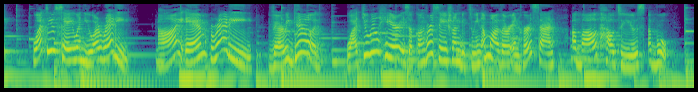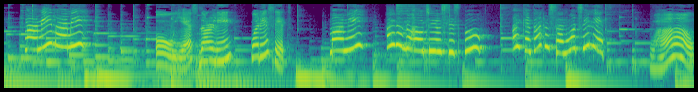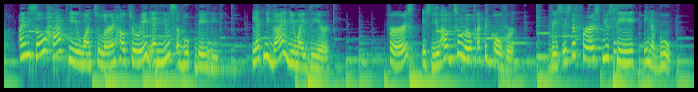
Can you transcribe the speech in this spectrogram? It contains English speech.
What do you say when you are ready? I am ready. Very good. What you will hear is a conversation between a mother and her son about how to use a book. Mommy, mommy. Oh, yes, darling. What is it? Mommy, understand what's in it. Wow! I'm so happy you want to learn how to read and use a book, baby. Let me guide you, my dear. First is you have to look at the cover. This is the first you see in a book.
